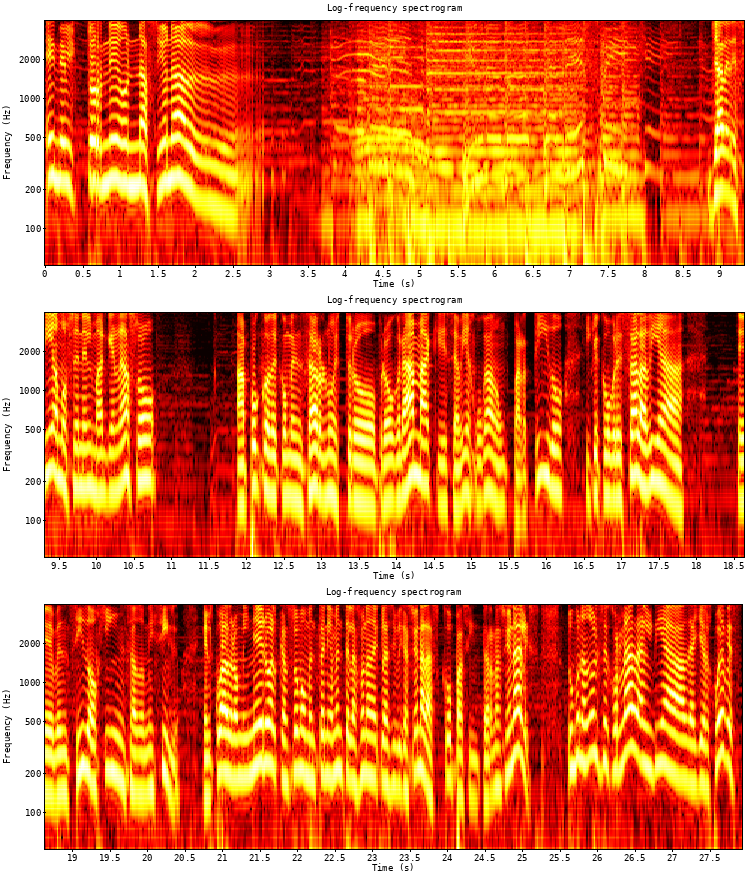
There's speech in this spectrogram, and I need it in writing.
en el torneo nacional. Ya le decíamos en el Marianazo, a poco de comenzar nuestro programa, que se había jugado un partido y que Cobresal había eh, vencido a O'Higgins a domicilio. El cuadro minero alcanzó momentáneamente la zona de clasificación a las copas internacionales. Tuvo una dulce jornada el día de ayer jueves,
